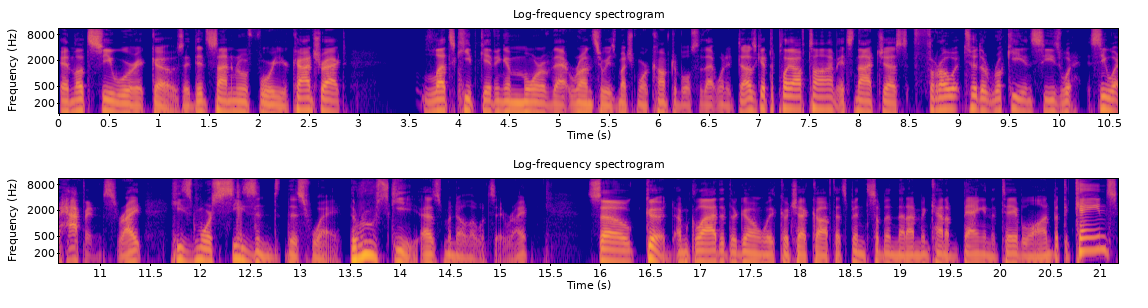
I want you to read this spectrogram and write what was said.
and let's see where it goes. They did sign him to a four-year contract let's keep giving him more of that run so he's much more comfortable so that when it does get to playoff time it's not just throw it to the rookie and sees what see what happens right? He's more seasoned this way. The Ruski as Manolo would say right? So good. I'm glad that they're going with Kochetkov that's been something that I've been kind of banging the table on. But the Canes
